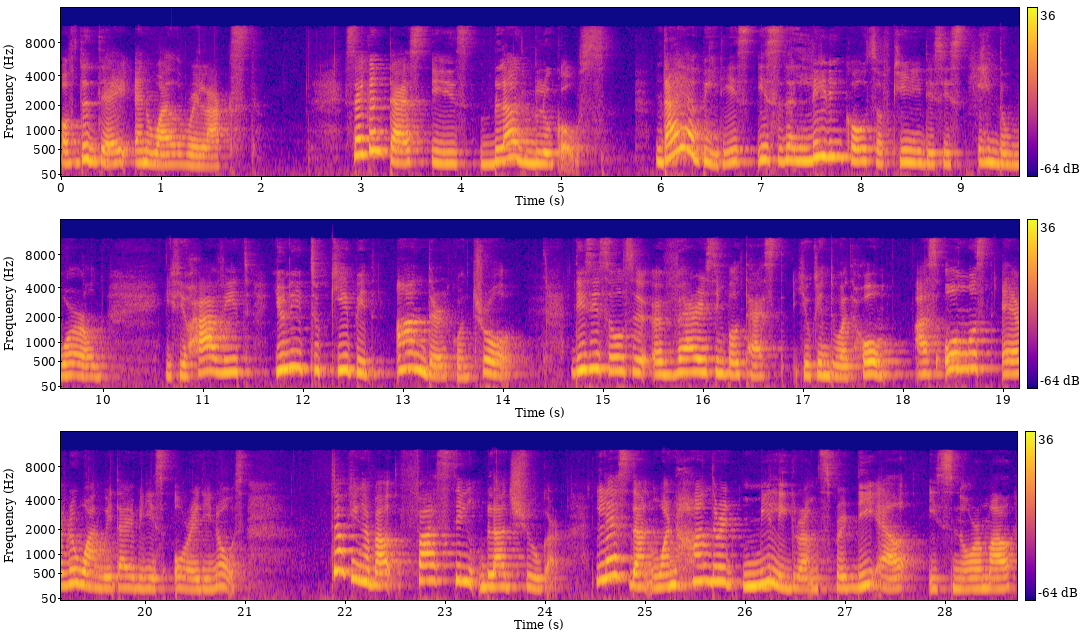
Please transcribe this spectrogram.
of the day and while relaxed. Second test is blood glucose. Diabetes is the leading cause of kidney disease in the world if you have it, you need to keep it under control. This is also a very simple test you can do at home, as almost everyone with diabetes already knows. Talking about fasting blood sugar, Less than 100 milligrams per dl is normal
